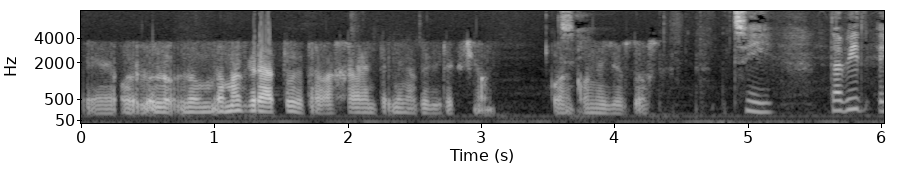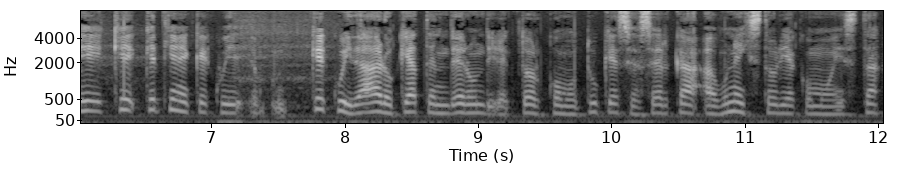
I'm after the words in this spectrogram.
eh, lo, más grato de trabajar en términos de dirección con, con ellos dos. Sí, David, eh, ¿qué, tiene que, que, cuidar o qué atender un director como tú que se acerca a una historia como esta?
